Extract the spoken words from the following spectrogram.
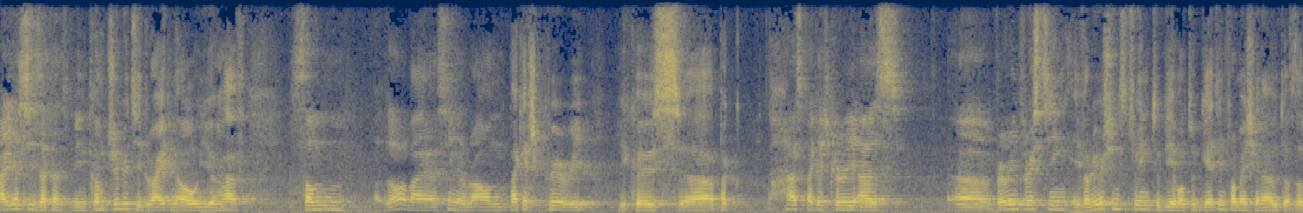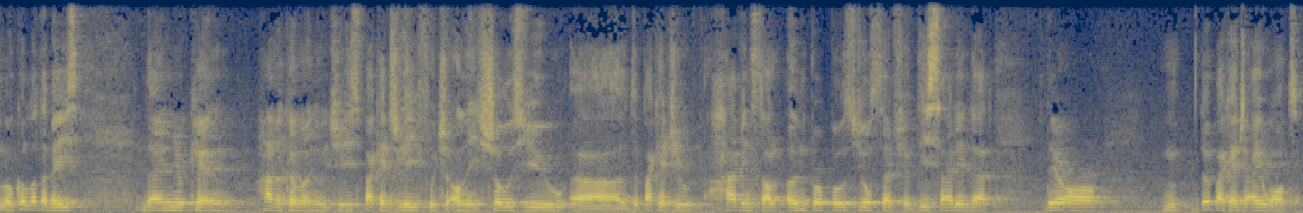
aliases that have been contributed right now. You have some a lot of aliasing around package query because uh, has package query has a very interesting evaluation string to be able to get information out of the local database. Then you can have a command which is package leaf, which only shows you uh, the package you have installed on purpose yourself. You have decided that there are the package I want,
